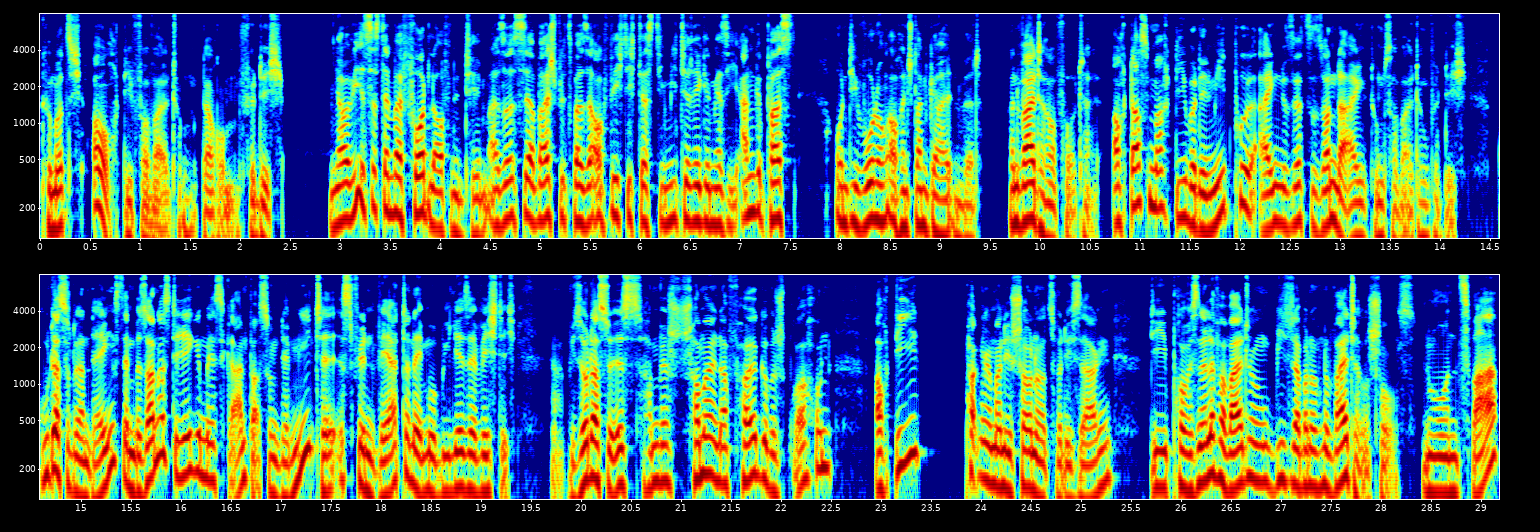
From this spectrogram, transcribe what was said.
kümmert sich auch die Verwaltung darum für dich. Ja, aber wie ist es denn bei fortlaufenden Themen? Also ist es ja beispielsweise auch wichtig, dass die Miete regelmäßig angepasst und die Wohnung auch instand gehalten wird. Ein weiterer Vorteil. Auch das macht die über den Mietpool eingesetzte Sondereigentumsverwaltung für dich. Gut, dass du daran denkst, denn besonders die regelmäßige Anpassung der Miete ist für den Wert deiner Immobilie sehr wichtig. Ja, wieso das so ist, haben wir schon mal in der Folge besprochen. Auch die packen wir mal in die Shownotes, würde ich sagen. Die professionelle Verwaltung bietet aber noch eine weitere Chance. Und zwar?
